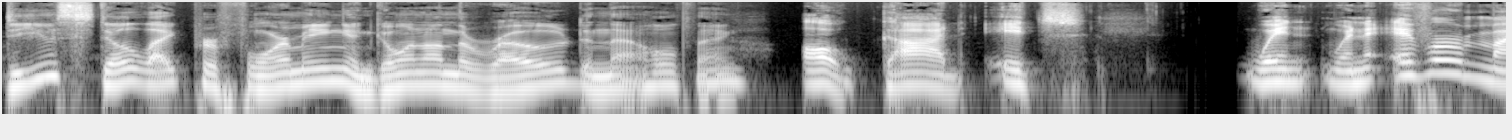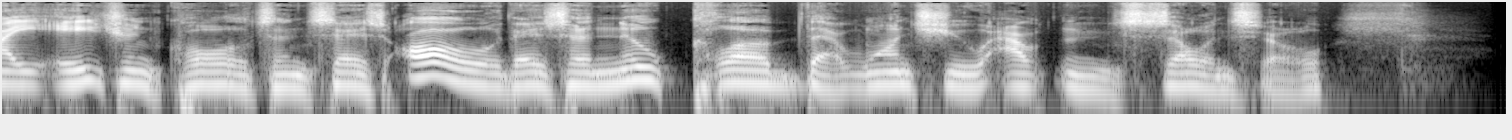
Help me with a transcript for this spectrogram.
Do you still like performing and going on the road and that whole thing? Oh God, it's when whenever my agent calls and says, "Oh, there's a new club that wants you out in so and so,"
